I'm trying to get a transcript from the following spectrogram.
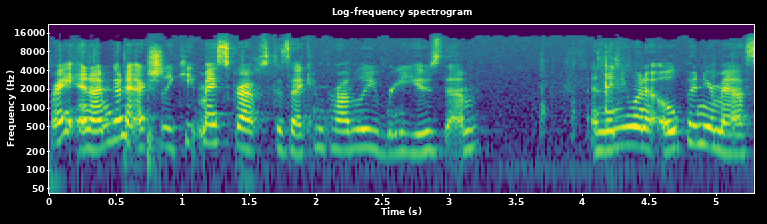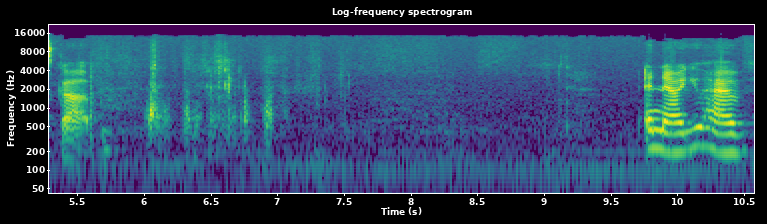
Right, and I'm going to actually keep my scraps because I can probably reuse them. And then you want to open your mask up. And now you have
